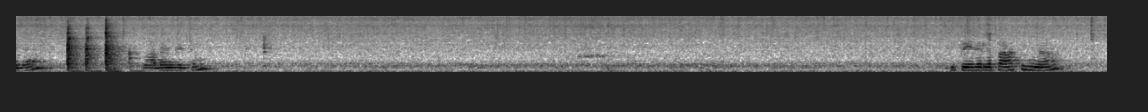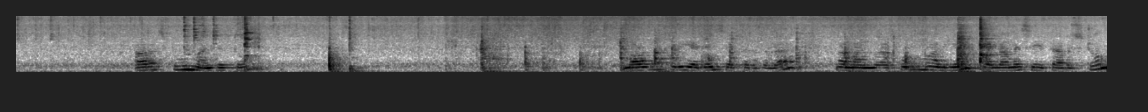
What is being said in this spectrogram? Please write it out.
இதை வதங்கட்டும். இப்போ இதில் பார்த்தீங்கன்னா அரை ஸ்பூன் மஞ்சத்தூள் மிளகா பொடி எதுவும் சேர்க்கறதில்ல. நம்ம அந்த குருமாலையும் எல்லாமே சேர்த்து அரைச்சிட்டோம்.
